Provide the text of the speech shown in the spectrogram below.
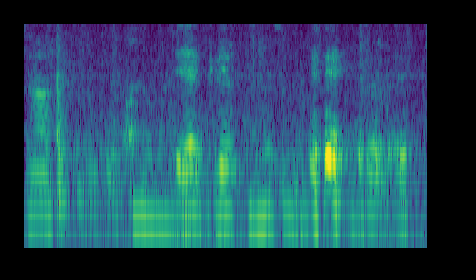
자, 예, 그래요. 예.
